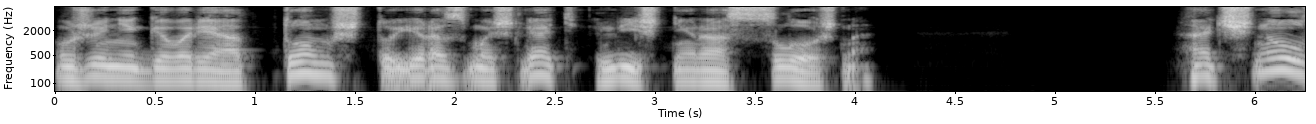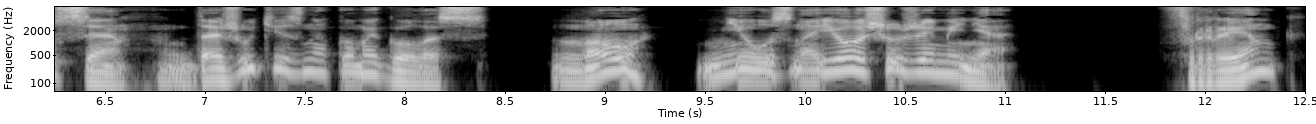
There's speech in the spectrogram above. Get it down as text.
уже не говоря о том, что и размышлять лишний раз сложно. Очнулся, да жути знакомый голос. «Ну, не узнаешь уже меня?» «Фрэнк?»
